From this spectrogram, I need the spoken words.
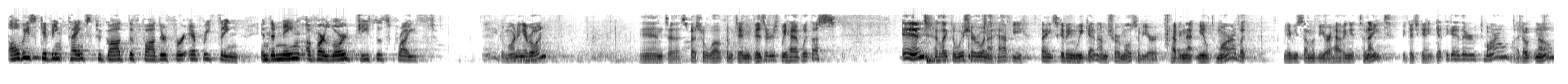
always giving thanks to God the Father for everything in the name of our Lord Jesus Christ. Hey, good morning, everyone. And a special welcome to any visitors we have with us. And I'd like to wish everyone a happy Thanksgiving weekend. I'm sure most of you are having that meal tomorrow, but maybe some of you are having it tonight because you can't get together tomorrow. I don't know.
